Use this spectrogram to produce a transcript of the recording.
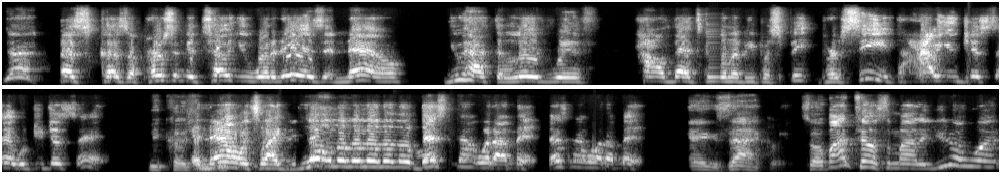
yeah. Because because a person can tell you what it is, and now you have to live with how that's going to be perceived. How you just said what you just said, Because and now it's like no, no, no, no, no, no. That's not what I meant. That's not what I meant. exactly. So if I tell somebody, you know what?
